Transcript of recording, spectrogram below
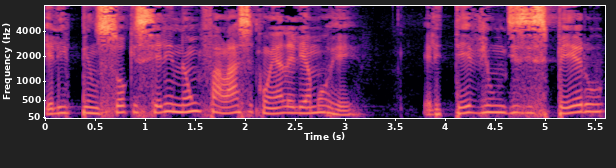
ele pensou que se ele não falasse com ela, ele ia morrer. Ele teve um desespero,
